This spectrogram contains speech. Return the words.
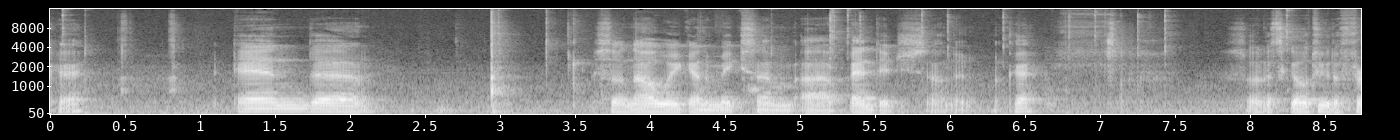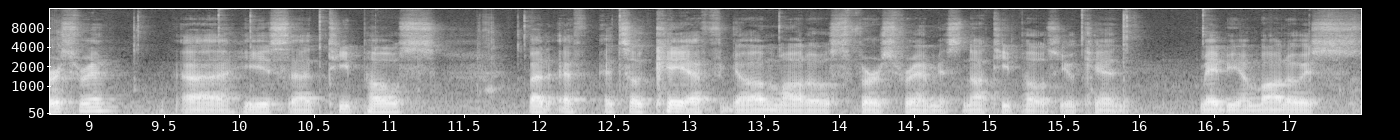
Okay, and uh, so now we're gonna make some uh, bandages on him, okay? So let's go to the first frame. Uh, he's a T-pose, but if it's okay if your model's first frame is not T-pose, you can, maybe your model is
